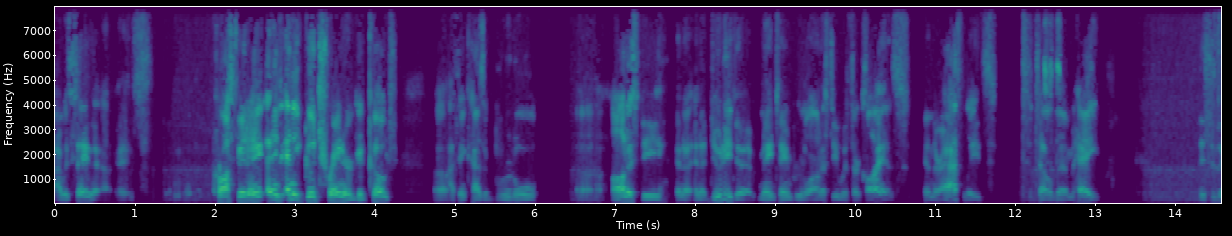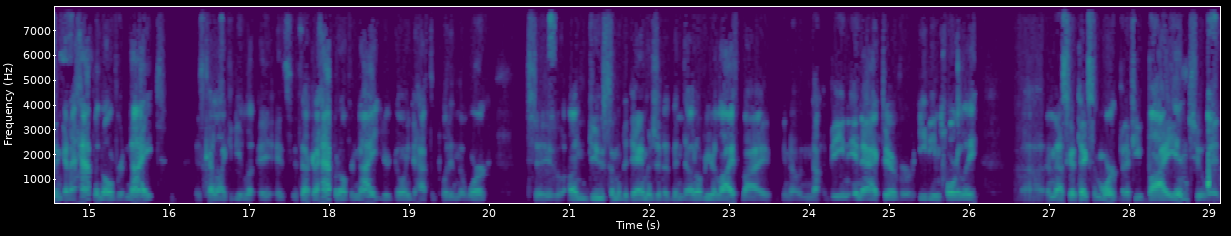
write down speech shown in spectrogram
I would say that it's CrossFit. Any, any good trainer, good coach, uh, I think, has a brutal uh, honesty and a, and a, duty to maintain brutal honesty with their clients and their athletes to tell them, hey, this isn't going to happen overnight. It's kind of like if you look, it's, it's not going to happen overnight. You're going to have to put in the work to undo some of the damage that has been done over your life by, you know, not being inactive or eating poorly. Uh, and that's going to take some work. But if you buy into it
